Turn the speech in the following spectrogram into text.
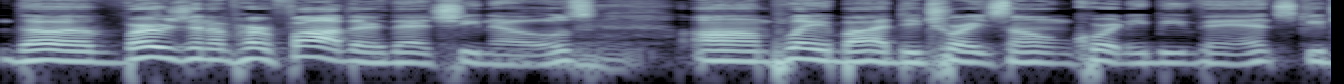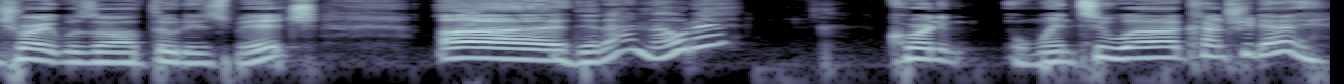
the version of her father that she knows um played by detroit's own courtney b vance detroit was all through this bitch uh Did I know that? courtney went to uh country day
